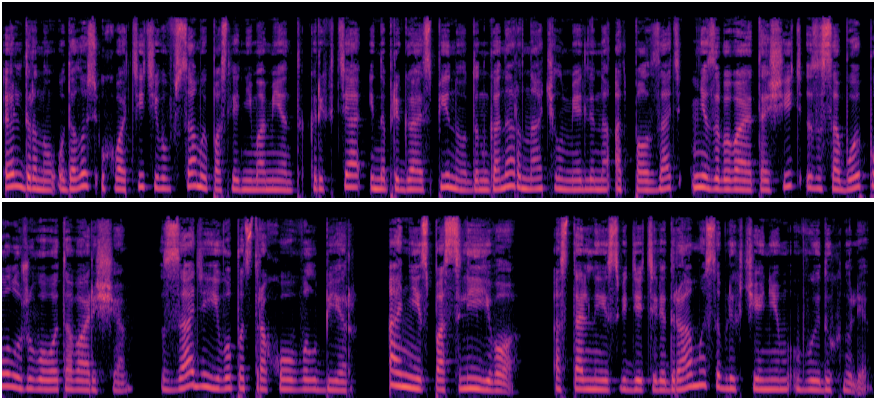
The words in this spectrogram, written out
Эльдрону удалось ухватить его в самый последний момент. Кряхтя и напрягая спину, Данганар начал медленно отползать, не забывая тащить за собой полуживого товарища. Сзади его подстраховывал Бер. Они спасли его! Остальные свидетели драмы с облегчением выдохнули.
